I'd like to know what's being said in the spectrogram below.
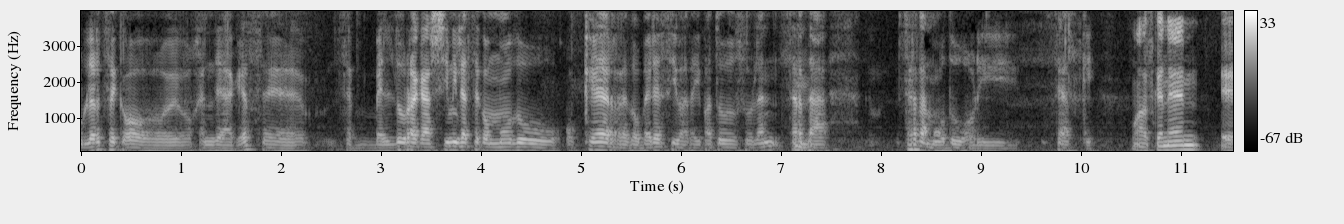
ulertzeko eh, jendeak, ez? E, ze beldurrak asimilatzeko modu oker edo berezi bat aipatu duzulen, zer da, zer da modu hori zehazki? Ba, azkenen, e,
